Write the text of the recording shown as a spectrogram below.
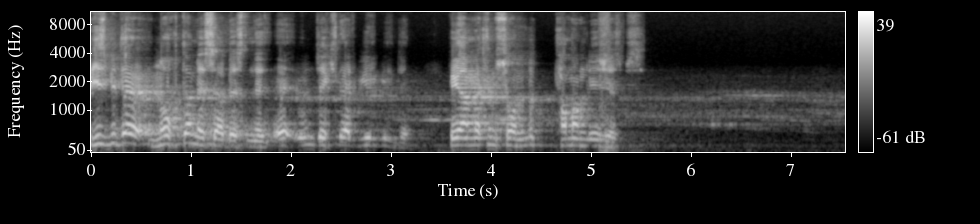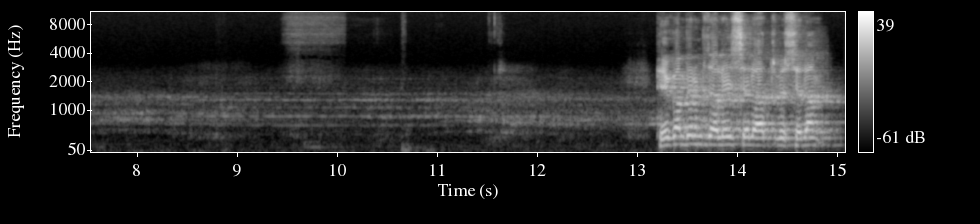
Biz bir de nokta mesabesinde e, öncekiler virgüldü. Kıyametin sonunu tamamlayacağız biz. Peygamberimiz Aleyhisselatü Vesselam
